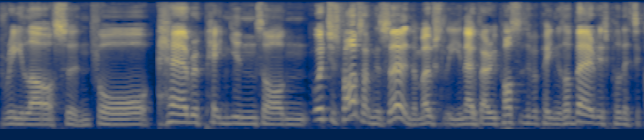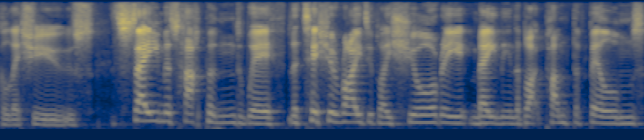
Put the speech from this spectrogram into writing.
Brie Larson for her opinions on, which, as far as I'm concerned, are mostly, you know, very positive opinions on various political issues. Same has happened with Letitia Wright, who plays Shuri, mainly in the Black Panther films.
